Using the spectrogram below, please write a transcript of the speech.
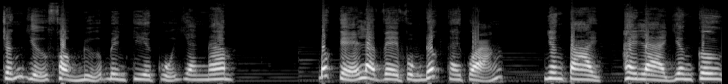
trấn giữ phần nửa bên kia của Giang Nam. Bất kể là về vùng đất cai quản, nhân tài hay là dân cư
